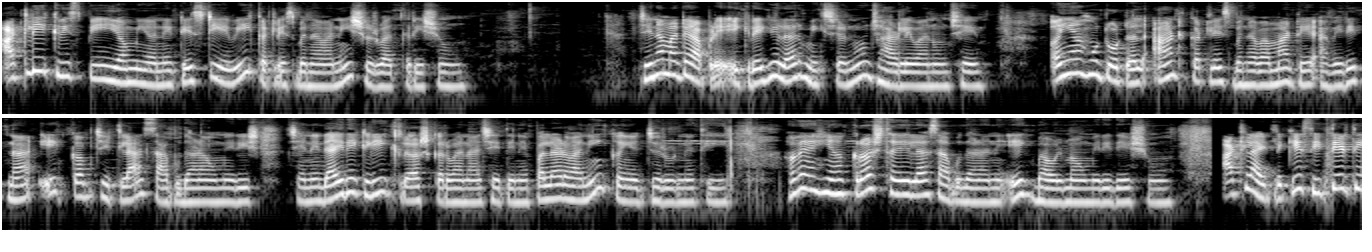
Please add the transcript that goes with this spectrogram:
આટલી ક્રિસ્પી, યમી અને ટેસ્ટી એવી કટલેસ બનાવવાની શરૂઆત કરીશું. જેના માટે આપણે એક રેગ્યુલર મિક્સરનું જાર લેવાનું છે. અહીંયા હું ટોટલ આઠ કટલેસ બનાવવા માટે આવી રીતના એક કપ જેટલા સાબુદાણા ઉમેરીશ, જેને ડાયરેક્ટલી ક્રશ કરવાના છે, તેને પલાળવાની કંઈ જ જરૂર નથી. હવે અહીંયા ક્રશ થયેલા સાબુદાણાને એક બાઉલમાં ઉમેરી દઈશું આટલા એટલે કે સિત્તેરથી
